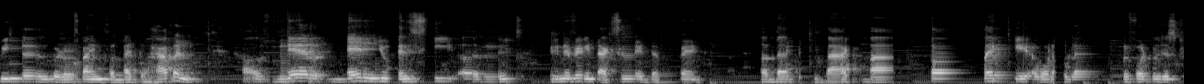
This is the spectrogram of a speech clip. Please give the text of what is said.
we need a little bit of time for that to happen. Uh, where then you can see a significant accelerated development uh, that backed by like what I would like prefer to just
